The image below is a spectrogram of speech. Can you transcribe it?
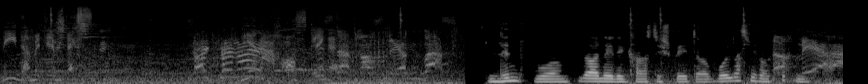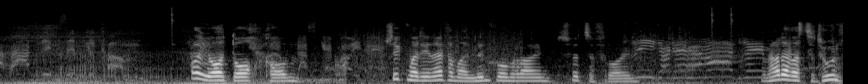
Nieder mit dem Besten! Seid bereit. Lindwurm. Ja, nee, den cast ich später. Obwohl, lass mich mal gucken. Oh ja, doch, komm. Schick mal den einfach mal einen Lindwurm rein. Das wird sie freuen. Dann hat er was zu tun.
